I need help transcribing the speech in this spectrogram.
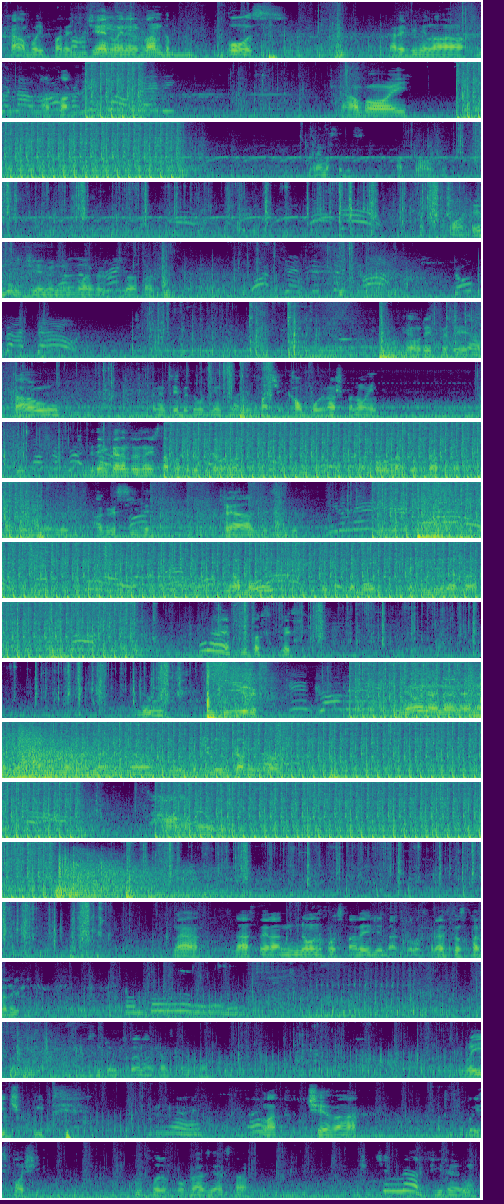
Cowboy pare genul enervant de boss Care vine la atac. Cowboy! Bine, mă, s-a dus. Aplauză. Poate nu-i genuine Vanguard la atac. Cam repede atau. Că ne trebuie de urgență dacă face cowboy rush pe noi. Keep up the Și pressure! vedem care îndrăznește să apăse de tutela noastră. Și acolo ca să oprească de fapt manevre agresive. Prea agresive. Need a minute here! Am mort, pentru că mort, pentru mine așa. Nu ai făcut doar supresie. Loot, gear. Incoming! Nu, nu, nu, nu, nu, nu, nu, nu, nu, nu, nu. Niciun incoming, bro. Ah, mai e unul. Da, da, asta era non-hostile agent acolo, care asta în spatele lui. Singem cu ăla în caz că acolo. Rage quit. Eh, Am luat ceva. Am făcut respawn și cufărul cu ocazia asta. Și ce n-ar fi rău.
